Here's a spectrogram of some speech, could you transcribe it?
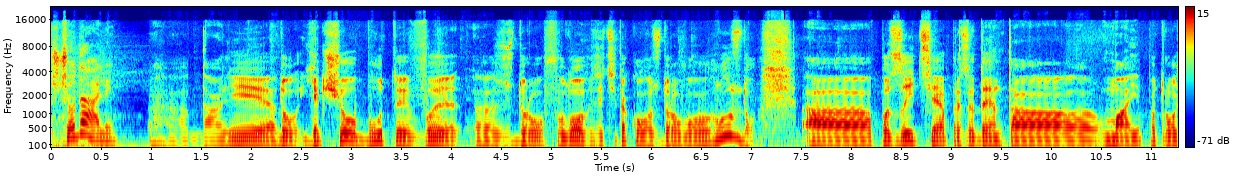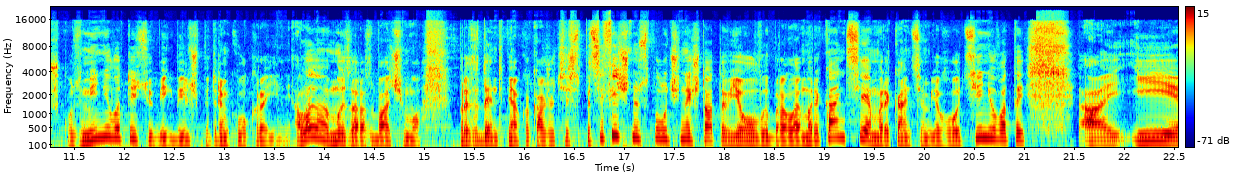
Що далі? Далі, ну, якщо бути в е, здоров, в логіці такого здорового глузду, позиція президента має потрошку змінюватись у бік більш підтримки України. Але ми зараз бачимо, президент, м'яко кажучи, специфічний Сполучених Штатів. Його вибрали американці, американцям його оцінювати. І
